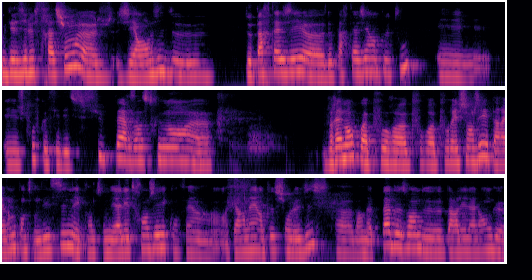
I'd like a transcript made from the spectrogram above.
ou des illustrations, euh, j'ai envie de, de partager, euh, de partager un peu tout. Et, et je trouve que c'est des super instruments euh, vraiment quoi pour, pour, pour échanger. par exemple, quand on dessine et quand on est à l'étranger, qu'on fait un, carnet un peu sur le vif, ben, on n'a pas besoin de parler la langue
